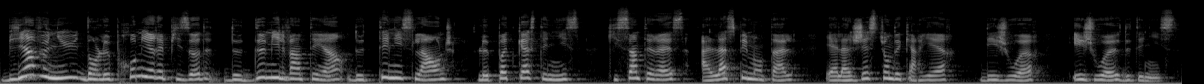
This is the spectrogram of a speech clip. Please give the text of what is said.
Bienvenue dans le premier épisode de 2021 de Tennis Lounge, le podcast tennis qui s'intéresse à l'aspect mental et à la gestion de carrière des joueurs et joueuses de tennis.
